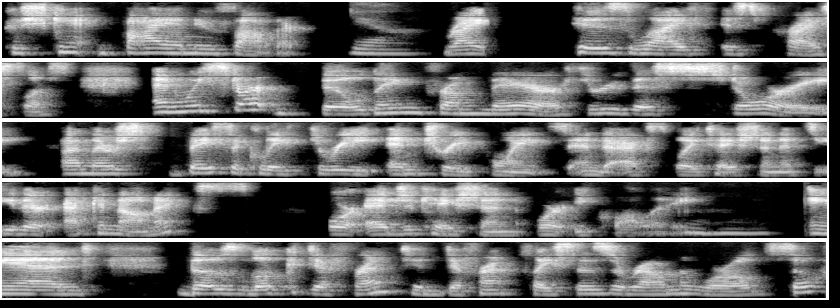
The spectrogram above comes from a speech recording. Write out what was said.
because she can't buy a new father. Yeah. Right. His life is priceless. And we start building from there through this story. And there's basically three entry points into exploitation it's either economics or education or equality. Mm-hmm. And those look different in different places around the world. So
